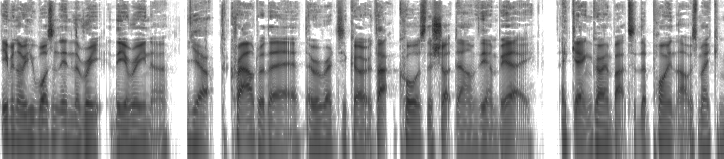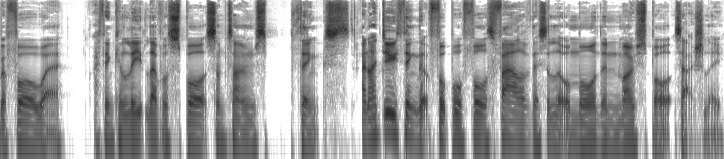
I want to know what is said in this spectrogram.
Even though he wasn't in the re- the arena, Yeah. the crowd were there; they were ready to go. That caused the shutdown of the NBA. Again, going back to the point that I was making before, where I think elite level sports sometimes thinks, and I do think that football falls foul of this a little more than most sports. Actually,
